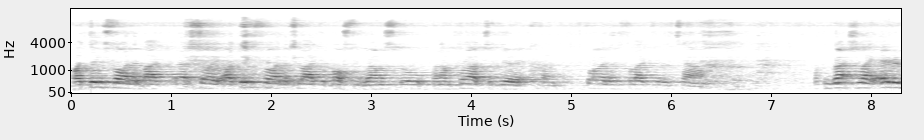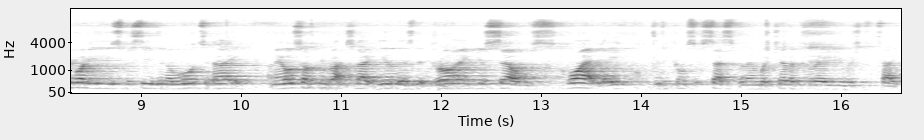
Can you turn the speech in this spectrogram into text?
I do fly the bag, uh, sorry, I do fly the flag of Boston Grammar School, and I'm proud to do it, and fly the flag for the town. I congratulate everybody who's received an award today, and I also congratulate the others that drive yourselves quietly to become successful in whichever career you wish to take.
